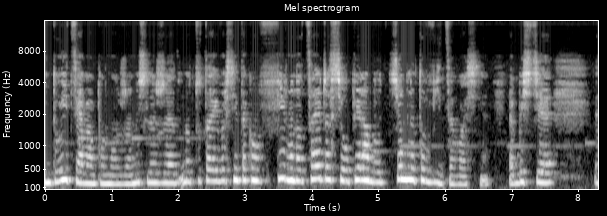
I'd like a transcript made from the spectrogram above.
Intuicja Wam pomoże. Myślę, że no tutaj właśnie taką firmę, no cały czas się upieram, bo ciągle to widzę właśnie. Jakbyście y,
